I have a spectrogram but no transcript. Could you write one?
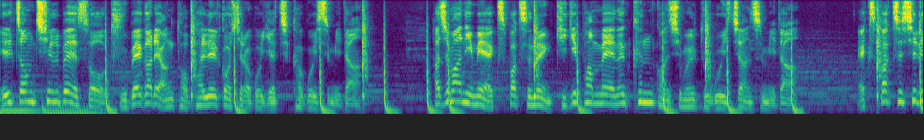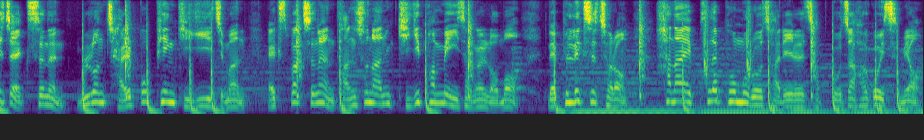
1.7배에서 2배가량 더 팔릴 것이라고 예측하고 있습니다. 하지만 이미 엑스박스는 기기 판매에는 큰 관심을 두고 있지 않습니다. 엑스박스 시리즈 X는 물론 잘 뽑힌 기기이지만 엑스박스는 단순한 기기 판매 이상을 넘어 넷플릭스처럼 하나의 플랫폼으로 자리를 잡고자 하고 있으며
